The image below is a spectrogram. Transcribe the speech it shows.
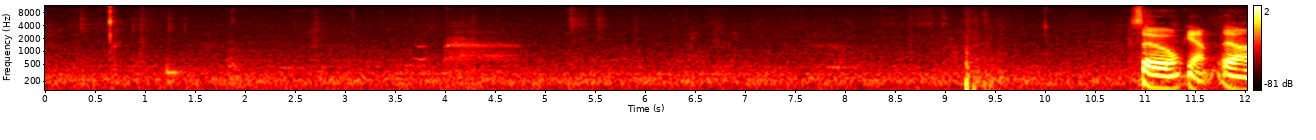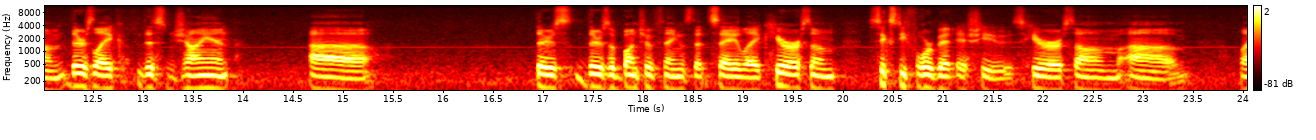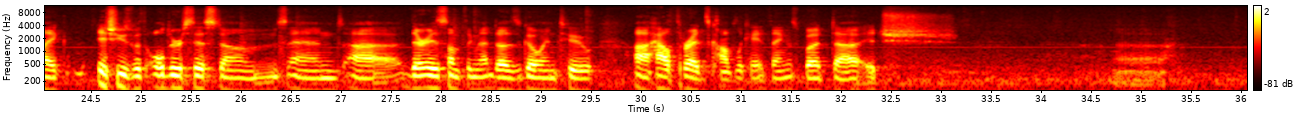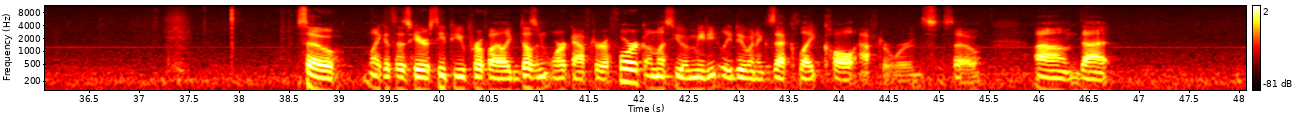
So, yeah, um, there's like this giant, uh, there's, there's a bunch of things that say like, here are some 64-bit issues, here are some um, like issues with older systems, and uh, there is something that does go into uh, how threads complicate things, but uh, it uh, So, like it says here, CPU profiling doesn't work after a fork unless you immediately do an exec-like call afterwards. So um, that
